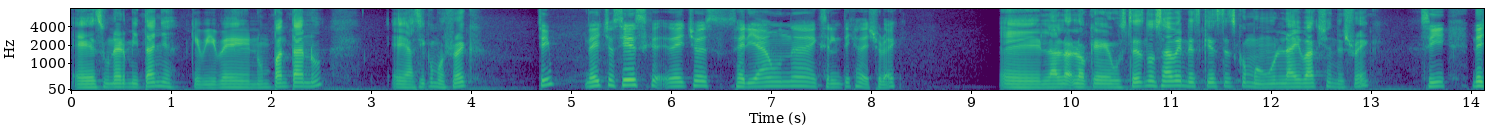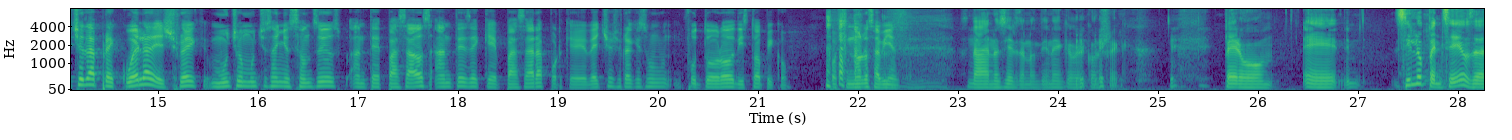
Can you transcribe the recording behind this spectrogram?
es una ermitaña que vive en un pantano, eh, así como Shrek. Sí, De hecho, sí es, de hecho es, sería una excelente hija de Shrek. Eh, la- lo, que ustedes no saben es que este es como un live action de Shrek. Sí, de hecho la precuela de Shrek, muchos, muchos años, son sus antepasados antes de que pasara, porque de hecho Shrek es un futuro distópico, por si no lo sabían. No, no es cierto, no tiene que ver con Shrek. Pero eh, sí lo pensé, o sea,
